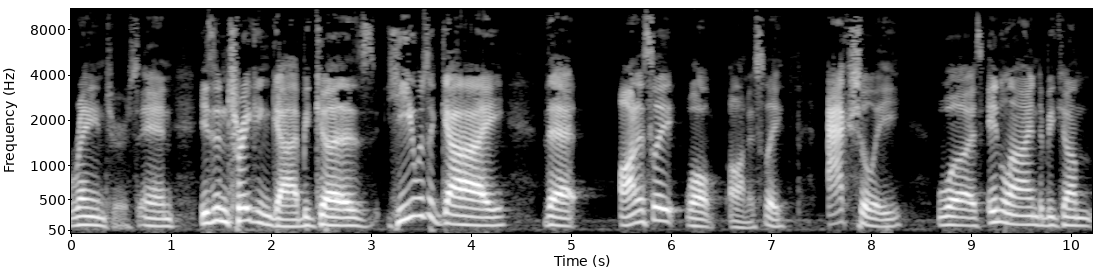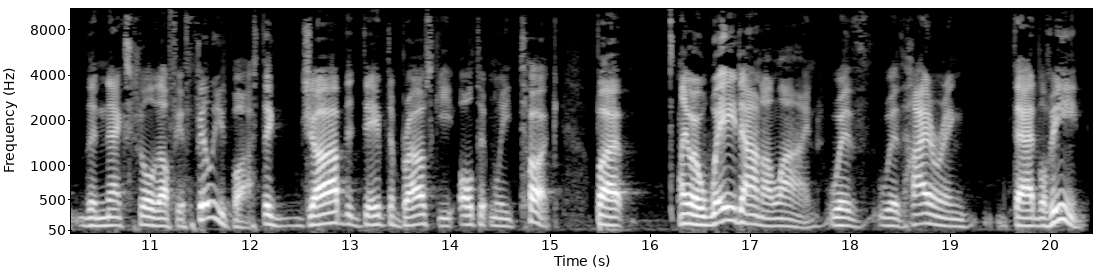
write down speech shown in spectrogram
Rangers. And he's an intriguing guy because he was a guy that honestly, well, honestly, actually was in line to become the next Philadelphia Phillies boss, the job that Dave Dombrowski ultimately took. But they were way down a line with, with hiring Thad Levine.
